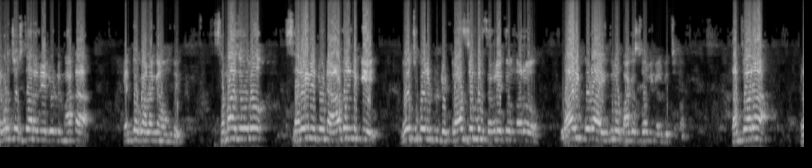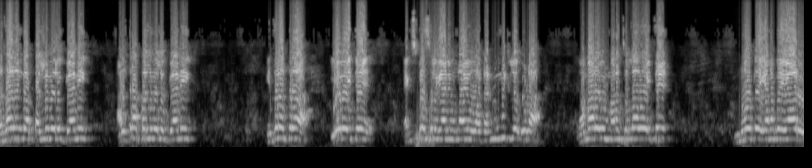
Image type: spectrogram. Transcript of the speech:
ఎవరు చూస్తారనేటువంటి మాట ఎంతో కాలంగా ఉంది. సమాజంలో సరైనటువంటి ఆదరణకి నోచుకున్నటువంటి ట్రాన్స్జెండర్స్ ఎవరైతే ఉన్నారో వారికి కూడా ఇందులో భాగస్వామి కల్పించడం తద్వారా ప్రధానంగా పల్లి వెలుగు కానీ అల్ట్రా పల్లి వెలుగు కానీ ఇతరత్ర ఏవైతే ఎక్స్ప్రెస్లు కానీ ఉన్నాయో వాటన్నిటిలో కూడా రమారవి మన జిల్లాలో అయితే నూట ఎనభై ఆరు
